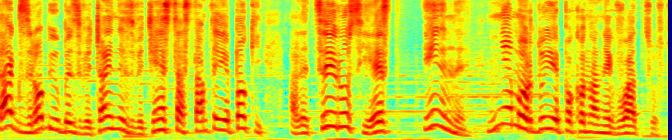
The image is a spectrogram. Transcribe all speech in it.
Tak zrobiłby zwyczajny zwycięzca z tamtej epoki, ale Cyrus jest inny. Nie morduje pokonanych władców,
